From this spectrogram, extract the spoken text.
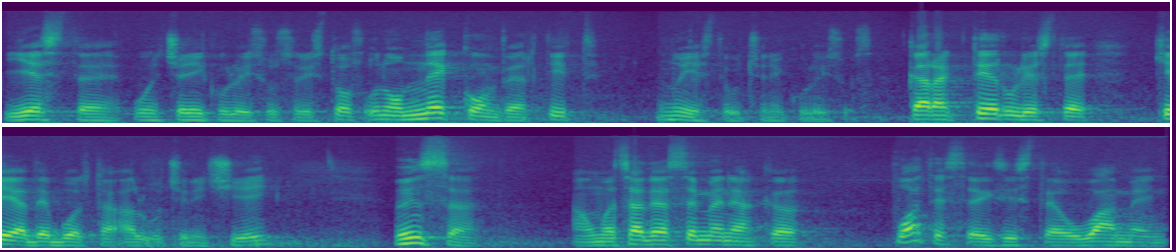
este ucenicul lui Isus Hristos, un om neconvertit nu este ucenicul lui Isus. Caracterul este cheia de boltă al uceniciei, însă am învățat de asemenea că poate să existe oameni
